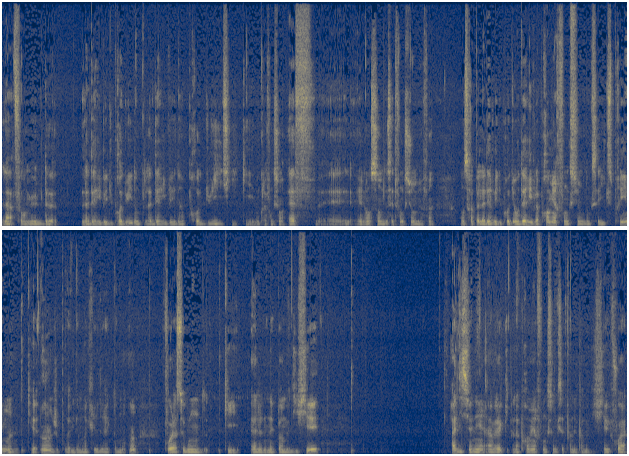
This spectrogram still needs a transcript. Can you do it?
la formule de la dérivée du produit, donc la dérivée d'un produit, qui, donc la fonction f est l'ensemble de cette fonction, mais enfin on se rappelle la dérivée du produit, on dérive la première fonction, donc c'est x', qui est 1, je pourrais évidemment écrire directement 1, fois la seconde qui, elle, n'est pas modifiée, additionnée avec la première fonction qui cette fois n'est pas modifiée, fois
